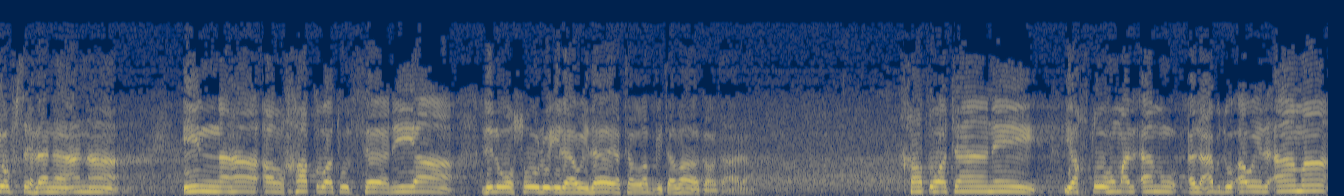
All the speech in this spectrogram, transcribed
يفصح لنا عنها؟ إنها الخطوة الثانية للوصول إلى ولاية الرب تبارك وتعالى. خطوتان يخطوهما الأم العبد أو الأمة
